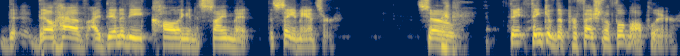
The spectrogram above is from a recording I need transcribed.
they'll have identity, calling, an assignment the same answer. So th- think of the professional football player.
